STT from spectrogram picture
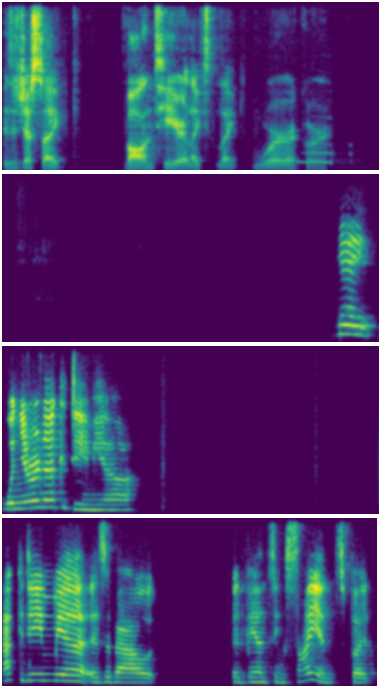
is it just like volunteer, like like work, or Well, when you're in academia, academia is about advancing science, but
